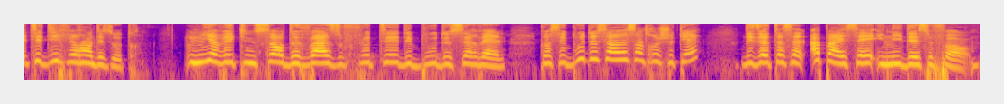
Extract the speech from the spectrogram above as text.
était différent des autres. Il n'y avait qu'une sorte de vase où flottaient des bouts de cervelle. Quand ces bouts de cervelle s'entrechoquaient, des étincelles apparaissaient, une idée se forme.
